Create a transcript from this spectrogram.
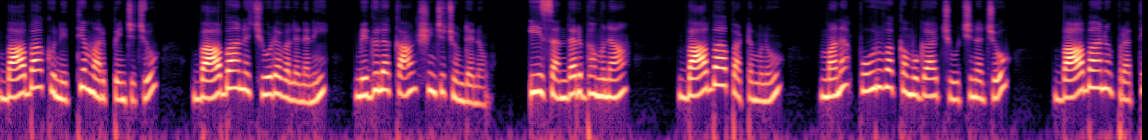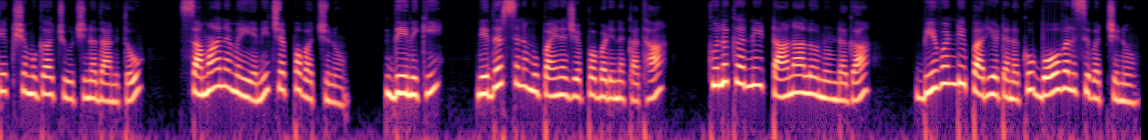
బాబాకు నిత్యమర్పించుచు బాబాను చూడవలెనని మిగుల కాంక్షించుచుండెను. ఈ సందర్భమున బాబా పటమును మనపూర్వకముగా చూచినచో బాబాను ప్రత్యక్షముగా చూచిన దానితో సమానమేయని చెప్పవచ్చును. దీనికి నిదర్శనము పైన చెప్పబడిన కథ కులకర్ణి టానాలోనుండగా భివండి పర్యటనకు బోవలసి వచ్చెను.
